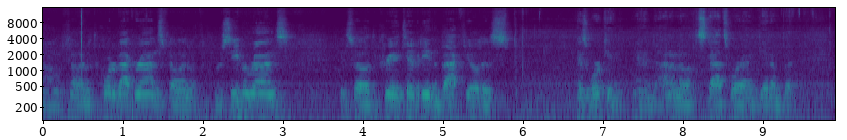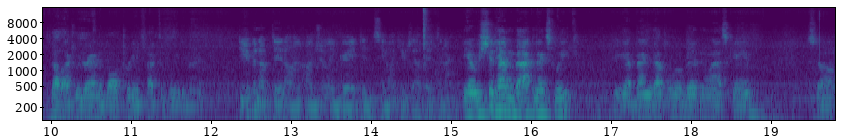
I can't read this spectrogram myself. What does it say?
Um, fill in with the quarterback runs, fell in with receiver runs, and so the creativity in the backfield is is working. And I don't know if the stats where I can get them, but felt like we ran the ball pretty effectively tonight. Do you have an update on, on Julian Gray? It didn't seem like he was out there tonight. Yeah, we should have him back next week. He got banged up a little bit in the last game. So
